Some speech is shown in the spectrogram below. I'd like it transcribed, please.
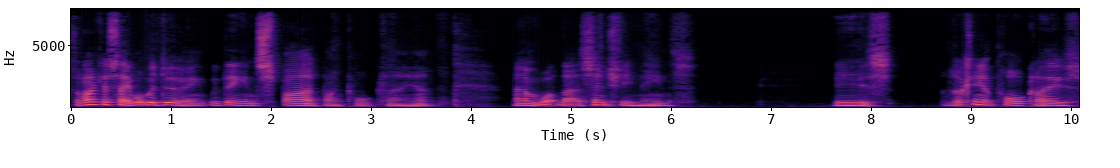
So like I say, what we're doing, we're being inspired by Paul Klee. Yeah? And what that essentially means is looking at Paul Klee's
